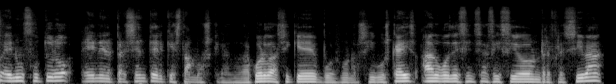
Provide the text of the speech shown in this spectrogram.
en un futuro en el presente el que estamos creando, ¿de acuerdo? Así que, pues bueno, si buscáis algo de ciencia ficción reflexiva,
